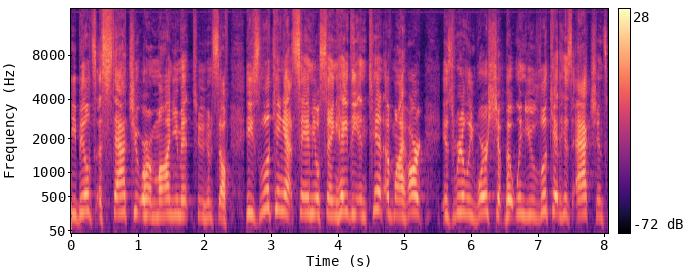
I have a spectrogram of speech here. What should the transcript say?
He builds a statue or a monument to himself. He's looking at Samuel saying, Hey, the intent of my heart is really worship, but when you look at his actions,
